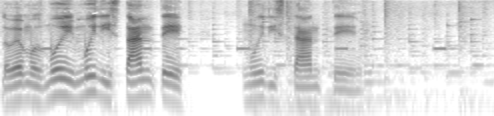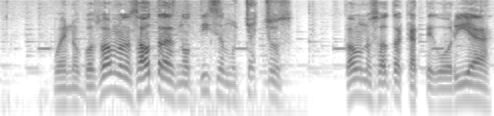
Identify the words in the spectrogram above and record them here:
lo vemos muy, muy distante, muy distante. Bueno, pues vámonos a otras noticias muchachos, vámonos a otra categoría.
